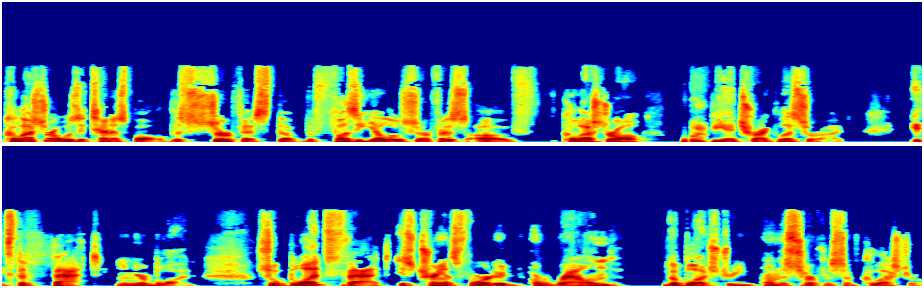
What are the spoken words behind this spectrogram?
cholesterol was a tennis ball, the surface, the, the fuzzy yellow surface of cholesterol would be a triglyceride. It's the fat in your blood. So blood fat is transported around the bloodstream on the surface of cholesterol.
